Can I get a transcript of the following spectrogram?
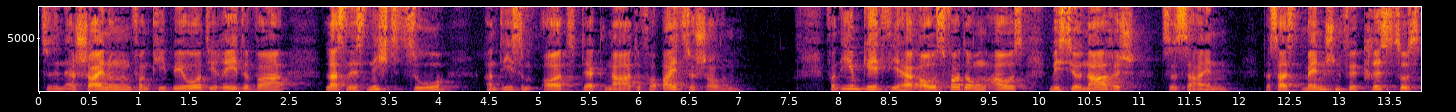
zu den Erscheinungen von Kibeo die Rede war, lassen es nicht zu, an diesem Ort der Gnade vorbeizuschauen. Von ihm geht die Herausforderung aus, missionarisch zu sein. Das heißt, Menschen für Christus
